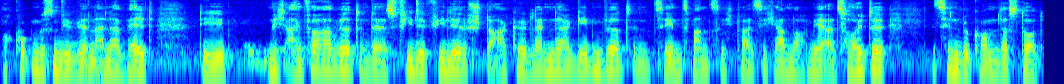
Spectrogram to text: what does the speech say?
auch gucken müssen, wie wir in einer Welt, die nicht einfacher wird, in der es viele, viele starke Länder geben wird, in 10, 20, 30 Jahren noch mehr als heute, es hinbekommen, dass dort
